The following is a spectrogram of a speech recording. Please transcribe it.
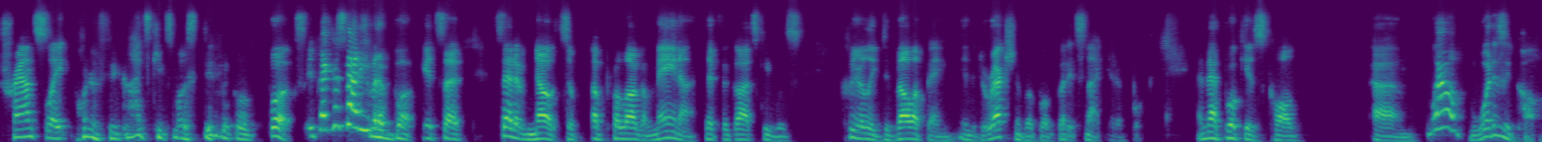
translate one of Vygotsky's most difficult books. In fact, it's not even a book, it's a set of notes, a, a prolegomena that Vygotsky was clearly developing in the direction of a book, but it's not yet a book. And that book is called, um, well, what is it called?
